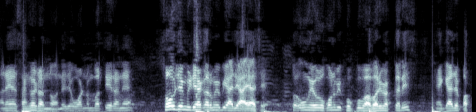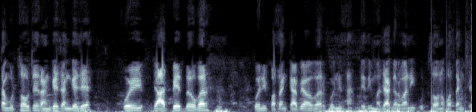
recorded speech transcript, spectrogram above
અને સંગઠનનો અને જે વોર્ડ નંબર તેર અને સૌ જે મીડિયાકર્મીઓ બી આજે આવ્યા છે. તો હું એ લોકોનો બી ખૂબ ખૂબ આભાર વ્યક્ત કરીશ. કારણ કે આજે પતંગ ઉત્સવ છે, રંગે ચંગે છે. કોઈ જાત ભેદ વગર, કોઈની પતંગ કાપ્યા વગર, કોઈની શાંતિથી મજા કરવાની ઉત્સવનો પતંગ છે.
